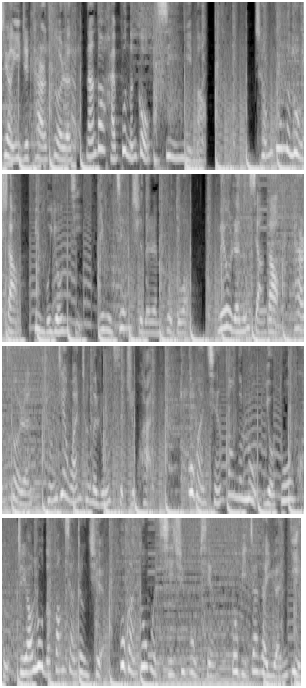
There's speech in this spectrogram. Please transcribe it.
这样一支凯尔特人，难道还不能够吸引你吗？成功的路上并不拥挤，因为坚持的人不多。没有人能想到凯尔特人重建完成的如此之快。不管前方的路有多苦，只要路的方向正确，不管多么崎岖不平，都比站在原地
